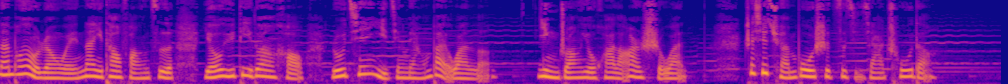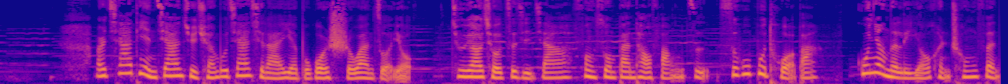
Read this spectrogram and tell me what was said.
男朋友认为那一套房子由于地段好，如今已经两百万了，硬装又花了二十万，这些全部是自己家出的，而家电家具全部加起来也不过十万左右，就要求自己家奉送半套房子，似乎不妥吧？姑娘的理由很充分，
